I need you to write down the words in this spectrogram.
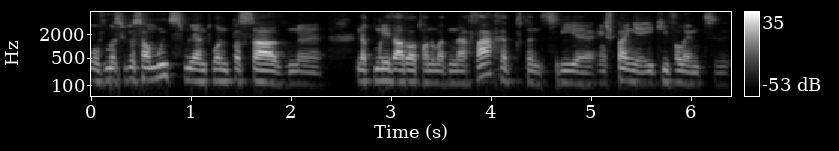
Houve uma situação muito semelhante o ano passado na, na comunidade autónoma de Navarra, portanto seria em Espanha equivalente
